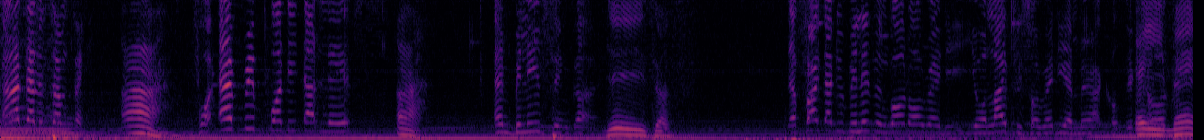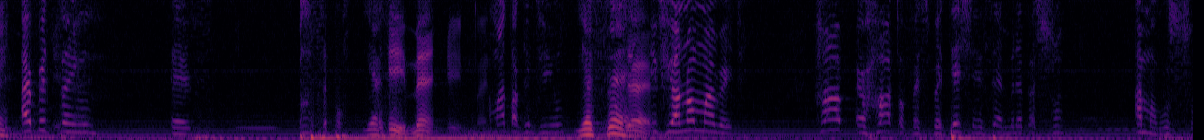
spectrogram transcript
can I tell you something? Ah, For everybody that lives ah, and believes in God, Jesus. the fact that you believe in God already, your life is already a miracle because Amen. everything is possible. Yes. Amen. Am I talking to you? Yes, sir. Sir. If you are not married, have a heart of expectation. Say, "Me never. I'm a wusu."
